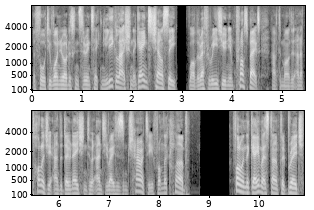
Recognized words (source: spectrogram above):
The 41 year old is considering taking legal action against Chelsea, while the referees union Prospect have demanded an apology and a donation to an anti racism charity from the club. Following the game at Stamford Bridge,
